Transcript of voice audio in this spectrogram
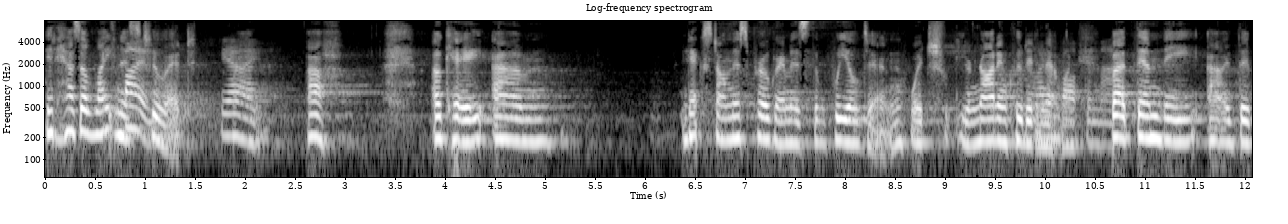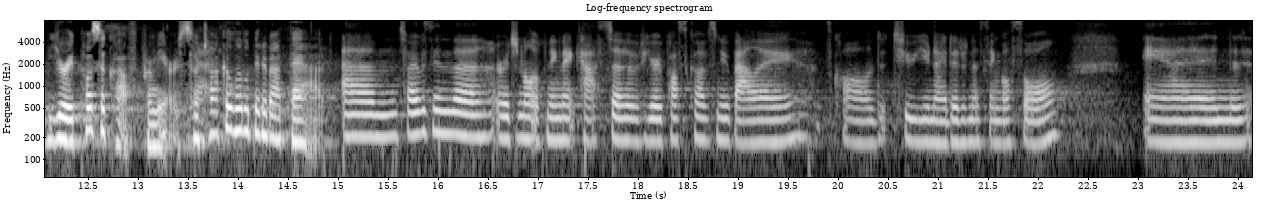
it has a lightness to it. Yeah. Right. Oh. Okay. Um, next on this program is the Wheeldon, which you're not included in that one. in that. But then the uh, the Yuri Possokhov premiere. So Yes. talk a little bit about that. Um, so I was in the original opening night cast of Yuri Possokhov's new ballet. It's called Two United in a Single Soul. And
